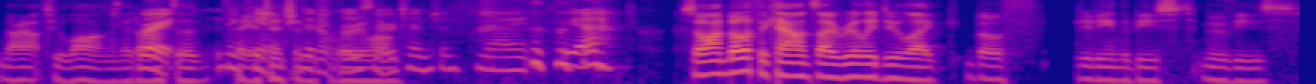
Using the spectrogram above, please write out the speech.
not too long and they don't Right. have to They pay attention They for don't very lose their long. attention. Right. Yeah. So on both accounts, I really do like both Beauty and the Beast movies.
